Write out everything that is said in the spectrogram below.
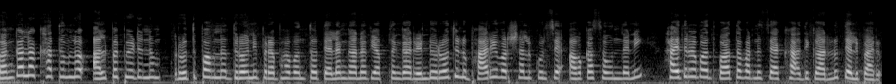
బంగాళాఖాతంలో అల్పపీడనం రుతుపవన ద్రోణి ప్రభావంతో తెలంగాణ వ్యాప్తంగా రెండు రోజులు భారీ వర్షాలు కురిసే అవకాశం ఉందని హైదరాబాద్ వాతావరణ శాఖ అధికారులు తెలిపారు.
